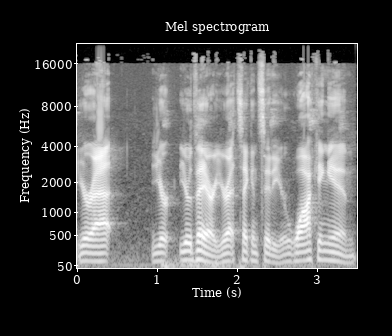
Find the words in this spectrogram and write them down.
You're at. You're you're there. You're at Second City. You're walking in.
